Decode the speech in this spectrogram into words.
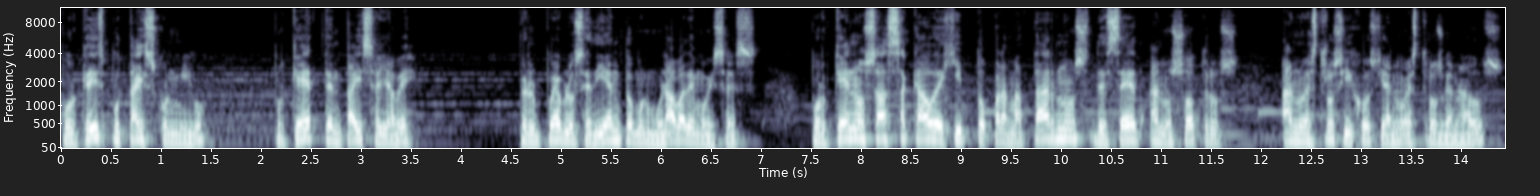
¿por qué disputáis conmigo? ¿Por qué tentáis a Yahvé? Pero el pueblo sediento murmuraba de Moisés, ¿por qué nos has sacado de Egipto para matarnos de sed a nosotros? A nuestros hijos y a nuestros ganados?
